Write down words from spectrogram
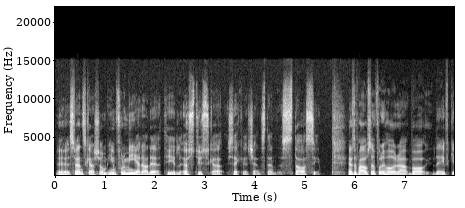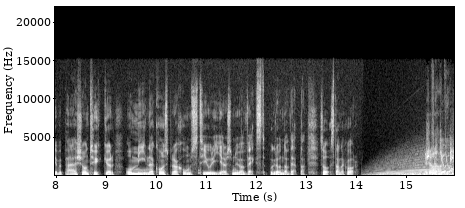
eh, svenskar som informerade till östtyska säkerhetstjänsten Stasi. Efter pausen får ni höra vad Leif GW Persson tycker om mina konspirationsteorier som nu har växt på grund av detta. Så stanna kvar. Radio 1.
